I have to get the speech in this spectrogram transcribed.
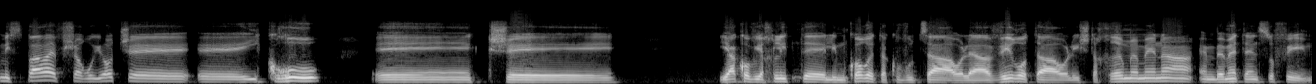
מספר האפשרויות שיקרו אה, כשיעקב יחליט אה, למכור את הקבוצה או להעביר אותה או להשתחרר ממנה הם באמת אינסופיים.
